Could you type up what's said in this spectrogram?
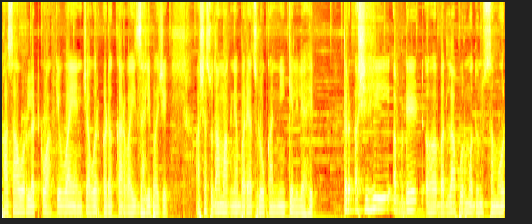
फासावर लटकवा किंवा यांच्यावर कडक कारवाई झाली पाहिजे अशासुद्धा मागण्या बऱ्याच लोकांनी केलेल्या आहेत. तर अशी ही अपडेट बदलापूरमधून समोर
